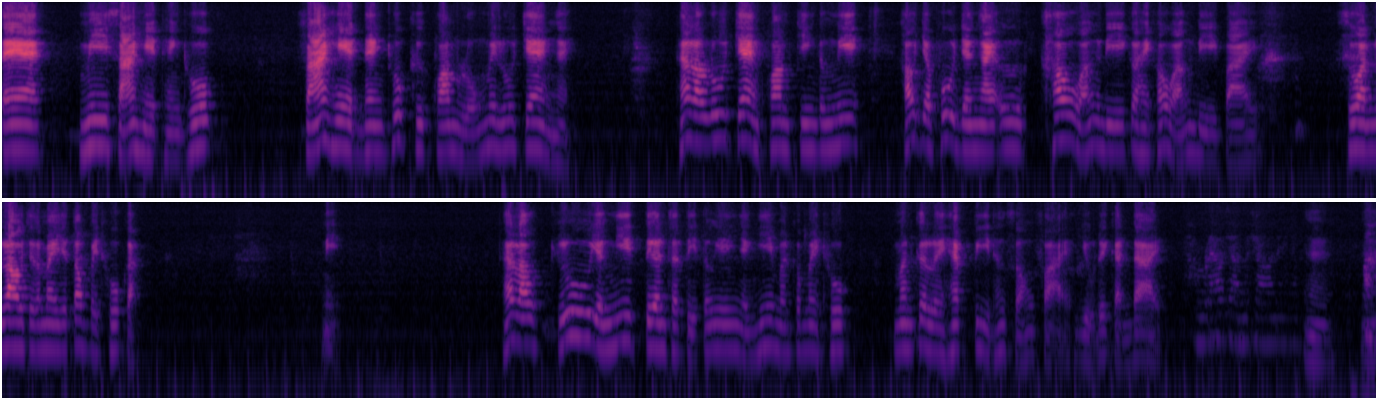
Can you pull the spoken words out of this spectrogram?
แต่มีสาเหตุแห่งทุกข์สาเหตุแห่งทุกข์คือความหลงไม่รู้แจ้งไง ถ้าเรารู้แจ้งความจริงตรงนี้ เขาจะพูดยังไงเออเขาหวังดีก็ให้เขาหวังดีไป ส่วนเราจะทำไมจะต้องไปทุกข์อะ นี่ ถ้าเรารู้อย่างนี้เตือนสติตรงเองอย่างนี้มันก็ไม่ทุกข์มันก็เลยแฮปปี้ทั้งสองฝ่ายอยู่ด้วยกันได้ทำแล้วอาจารย์เมื่อเช้านี้อืมอืม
